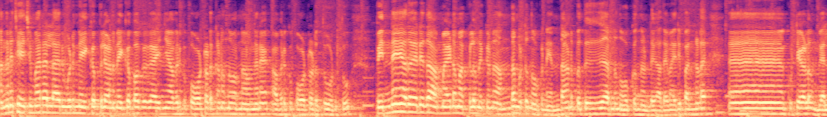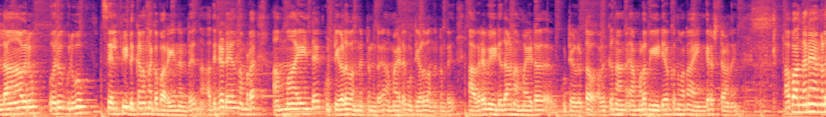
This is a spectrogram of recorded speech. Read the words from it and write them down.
അങ്ങനെ ചേച്ചിമാരെല്ലാവരും കൂടി മേക്കപ്പിലാണ് മേക്കപ്പ് ഒക്കെ കഴിഞ്ഞ് അവർക്ക് ഫോട്ടോ എടുക്കണം എന്ന് പറഞ്ഞാൽ അങ്ങനെ അവർക്ക് ഫോട്ടോ എടുത്തു കൊടുത്തു. പിന്നെ അതൊരു ഇത് അമ്മയുടെ മക്കൾ നിൽക്കുന്നത് അന്തം വിട്ട് നോക്കണേ എന്താണ് ഇപ്പോൾ ഇത് പറഞ്ഞ് നോക്കുന്നുണ്ട്? അതേമാതിരി പെങ്ങളെ കുട്ടികളും എല്ലാവരും ഒരു ഗ്രൂപ്പ് സെൽഫി എടുക്കണം എന്നൊക്കെ പറയുന്നുണ്ട്. അതിന്റെ ഇടയിൽ നമ്മുടെ അമ്മായിന്റെ കുട്ടികൾ വന്നിട്ടുണ്ട്. അമ്മായിയുടെ കുട്ടികൾ വന്നിട്ടുണ്ട്. അവരെ വീഡിയോ ഇതാണ് അമ്മായിയുടെ കുട്ടികൾ കേട്ടോ. അവർക്ക് നമ്മളെ വീഡിയോ ഒക്കെ എന്ന് പറഞ്ഞാൽ ഭയങ്കര ഇഷ്ടമാണ് അപ്പോൾ അങ്ങനെ ഞങ്ങൾ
